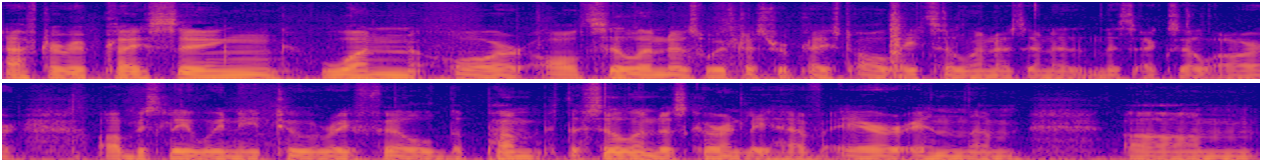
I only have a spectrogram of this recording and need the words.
after replacing one or all cylinders, we've just replaced all eight cylinders in this XLR. Obviously we need to refill the pump. The cylinders currently have air in them. Um,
